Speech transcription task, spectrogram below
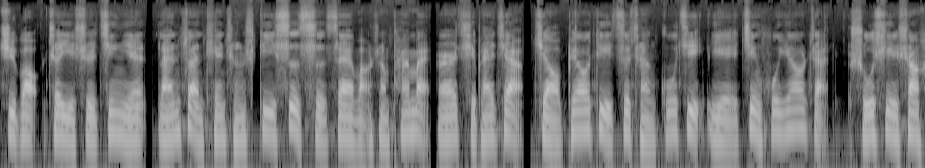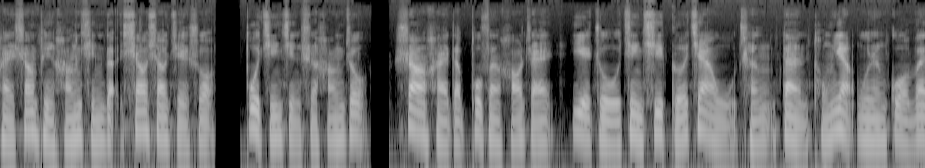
据报，这已是今年蓝钻天成第四次在网上拍卖，而起拍价较标的资产估计也近乎腰斩。熟悉上海商品行情的肖小姐说：“不仅仅是杭州。”上海的部分豪宅业主近期格价五成，但同样无人过问。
